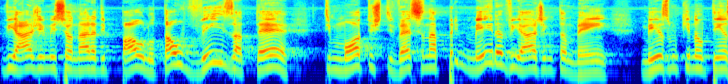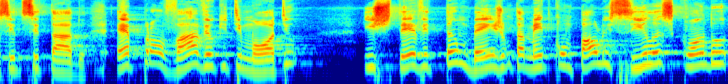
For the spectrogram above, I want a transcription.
viagem missionária de Paulo, talvez até Timóteo estivesse na primeira viagem também, mesmo que não tenha sido citado. É provável que Timóteo esteve também juntamente com Paulo e Silas quando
